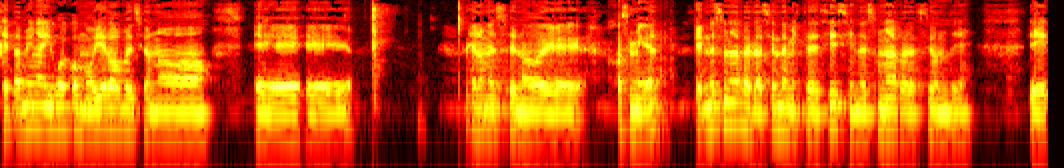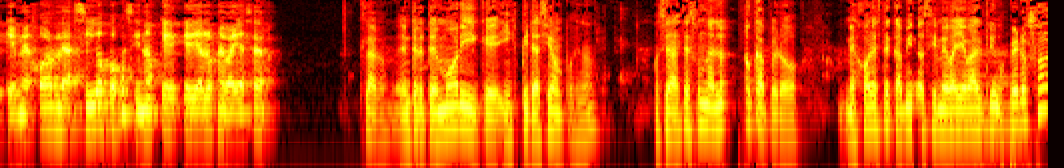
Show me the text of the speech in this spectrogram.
que también hay igual como ya lo mencionó, eh, eh, ya lo mencionó José Miguel, que no es una relación de amistad en sí, sino es una relación de, de que mejor le sigo, porque si no, ¿qué, qué diablos me vaya a hacer? Claro, entre temor y que inspiración, pues, ¿no? O sea, esta es una loca, pero mejor este camino sí me va a llevar al triunfo. Pero son,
